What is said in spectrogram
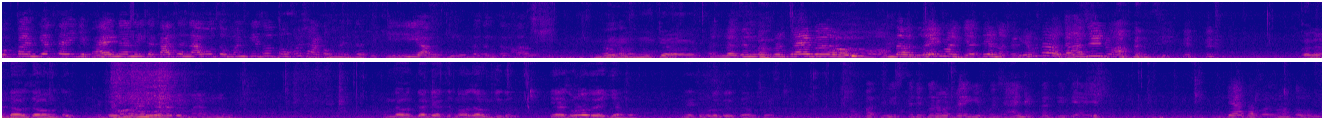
પપ્પા એમ કહેતા કે ભાઈ ના નહીં કે કાજલ આવો તો મને કીધું તું પછી આટો મેં જતી કે ઈ આવે કે લગ્ન કરતા આવે હું પણ સાહેબ અમદાવાદ લઈને ગયા તે નકર અમદાવાદ આ જઈને આવે કાલે અમદાવાદ જવાનું હતું? અમદાવાદ ગાડી ન જવાનું કીધું. ત્યાં વડોદરા ગયા મેં નહીં તો વડોદરા આવશે. પપ્પા તો ઇસ્ત્રી કરવા લઈ ગયું પછી આને કરી દીધી આને. ગયા હતા પણ નહોતો ઓલો.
